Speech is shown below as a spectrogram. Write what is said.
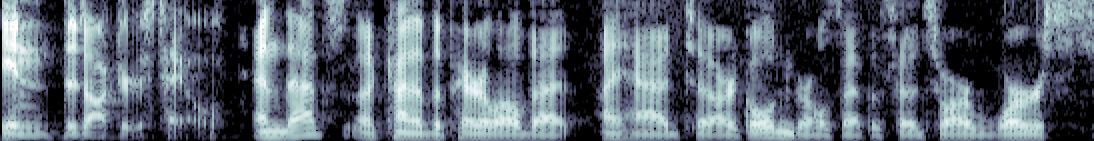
in the doctor's tale. And that's uh, kind of the parallel that I had to our Golden Girls episode. So our worst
